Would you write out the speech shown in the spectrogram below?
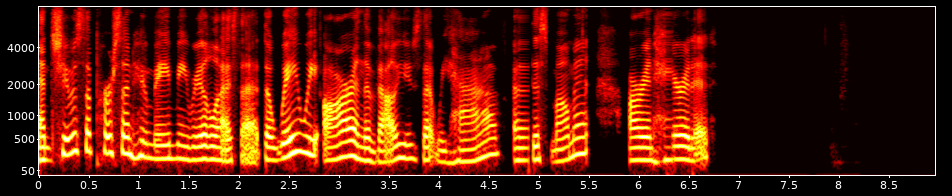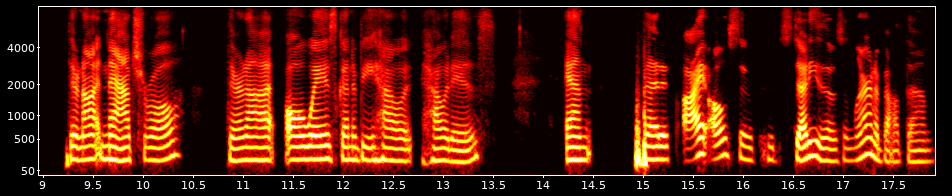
And she was the person who made me realize that the way we are and the values that we have at this moment are inherited. They're not natural. They're not always going to be how it how it is. And that if I also could study those and learn about them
